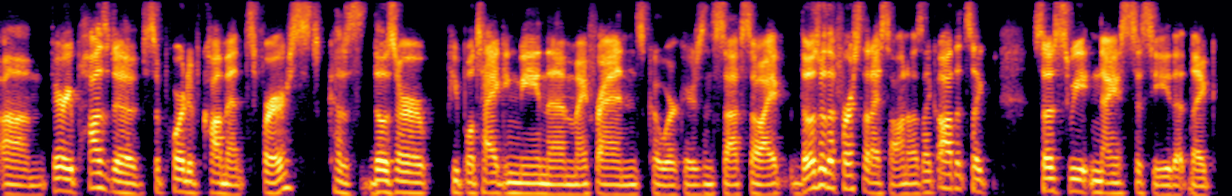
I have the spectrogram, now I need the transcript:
um, very positive, supportive comments first because those are people tagging me and then my friends, coworkers, and stuff. So I those are the first that I saw, and I was like, oh, that's like so sweet and nice to see that like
